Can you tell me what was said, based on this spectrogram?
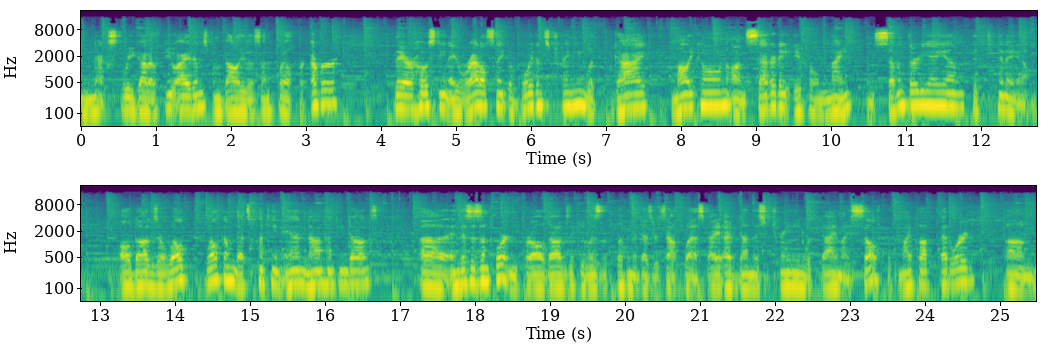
Next, we got a few items from Valley of the Sun Quail Forever. They are hosting a rattlesnake avoidance training with Guy Mollycone on Saturday, April 9th from 7:30 a.m. to 10 a.m. All dogs are wel- welcome. That's hunting and non-hunting dogs. Uh, and this is important for all dogs if you live, live in the desert southwest. I, have done this training with Guy myself, with my pup Edward, um,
